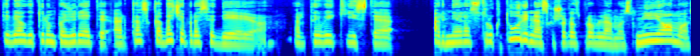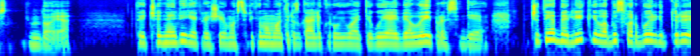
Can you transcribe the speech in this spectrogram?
Tai vėlgi turim pažiūrėti, ar tas kada čia prasidėjo, ar tai vaikystė, ar nėra struktūrinės kažkokios problemos, myomos gimdoje. Tai čia nereikia krešėjimo sutrikimo, moteris gali kraujuoti, jeigu jai vėlai prasidėjo. Čia tie dalykai labai svarbu irgi turi,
